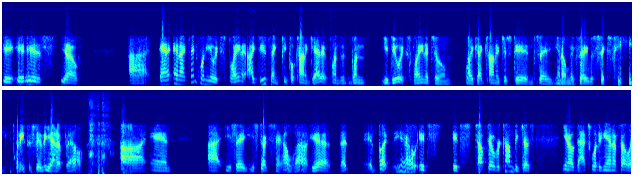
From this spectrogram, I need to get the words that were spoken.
it, it is, you know, uh, and and I think when you explain it, I do think people kind of get it when when you do explain it to them, like I kind of just did, and say, you know, McVay was 16 when he was in the NFL, uh, and uh, you say you start to say, oh wow, yeah, that, but you know, it's it's tough to overcome because you know that's what the NFL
